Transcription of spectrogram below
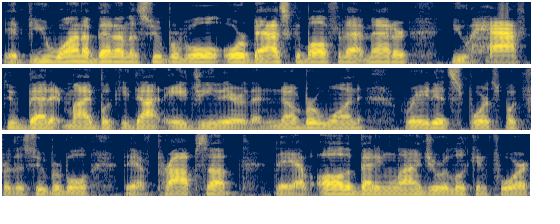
If you want to bet on the Super Bowl or basketball for that matter, you have to bet at mybookie.ag. They are the number one rated sportsbook for the Super Bowl. They have props up, they have all the betting lines you were looking for.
